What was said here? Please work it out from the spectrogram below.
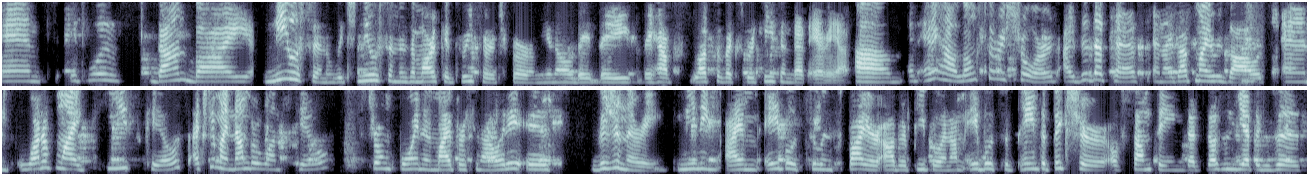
and it was done by nielsen which nielsen is a market research firm you know they they they have lots of expertise in that area. Um, and anyhow long story short i did that test and i got my results and one of my key skills actually my number one skill, strong point in my personality is visionary, meaning I'm able to inspire other people and I'm able to paint a picture of something that doesn't yet exist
